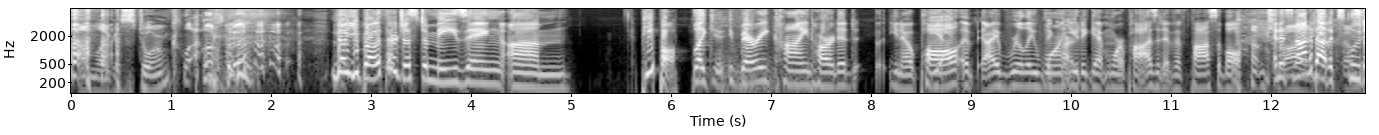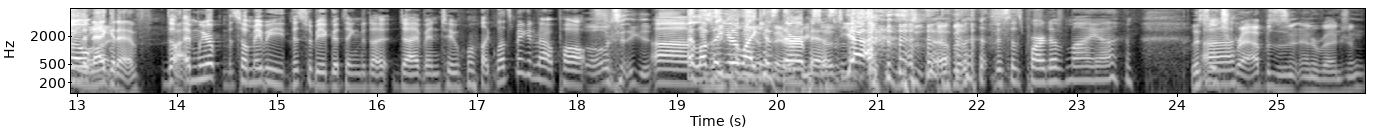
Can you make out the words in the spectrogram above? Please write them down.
I'm like a storm cloud. No, you both are just amazing um, people. Like very kind-hearted. You know, Paul. I really want heart. you to get more positive if possible. and it's not about excluding I'm the negative. The, and we're so maybe this would be a good thing to di- dive into. We're like, let's make it about Paul. oh, Um, I love that you're like his therapy therapist. session? Yeah. this is this is part of my. Uh, This is Uh, a trap. This is an intervention.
